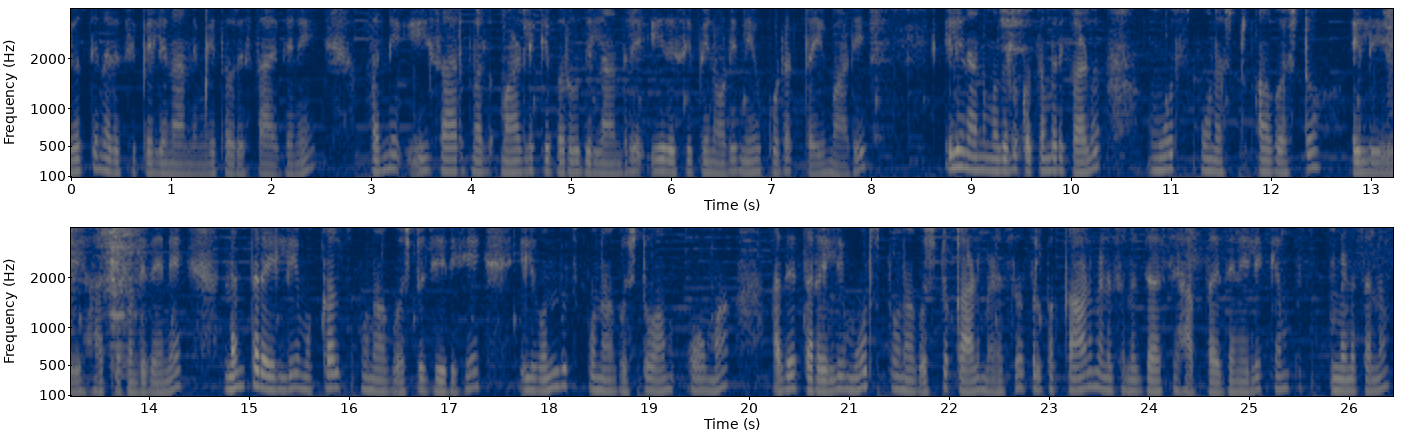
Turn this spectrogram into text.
ಇವತ್ತಿನ ರೆಸಿಪಿಯಲ್ಲಿ ನಾನು ನಿಮಗೆ ತೋರಿಸ್ತಾ ಇದ್ದೇನೆ. ಬನ್ನಿ, ಈ ಸಾರು ಮಾಡಲಿಕ್ಕೆ ಬರುವುದಿಲ್ಲ ಅಂದರೆ ಈ ರೆಸಿಪಿ ನೋಡಿ, ನೀವು ಕೂಡ ಟ್ರೈ ಮಾಡಿ. ಇಲ್ಲಿ ನಾನು ಮೊದಲು ಕೊತ್ತಂಬರಿ ಕಾಳು ಮೂರು ಸ್ಪೂನಷ್ಟು ಆಗುವಷ್ಟು ಇಲ್ಲಿ ಹಾಕಿಕೊಂಡಿದ್ದೇನೆ. ನಂತರ ಇಲ್ಲಿ ಮುಕ್ಕಾಲು ಸ್ಪೂನ್ ಆಗುವಷ್ಟು ಜೀರಿಗೆ, ಇಲ್ಲಿ ಒಂದು ಸ್ಪೂನ್ ಆಗುವಷ್ಟು ಓಮ್ ಓಮ, ಅದೇ ಥರ ಇಲ್ಲಿ ಮೂರು ಸ್ಪೂನ್ ಆಗುವಷ್ಟು ಕಾಳು ಮೆಣಸು ಸ್ವಲ್ಪ ಕಾಳು ಮೆಣಸನ್ನು ಜಾಸ್ತಿ ಹಾಕ್ತಾ ಇದ್ದೇನೆ. ಇಲ್ಲಿ ಕೆಂಪು ಮೆಣಸನ್ನು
